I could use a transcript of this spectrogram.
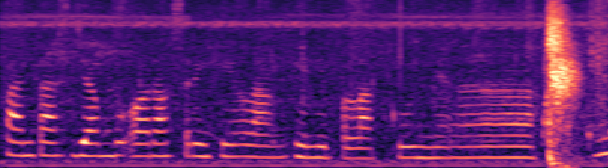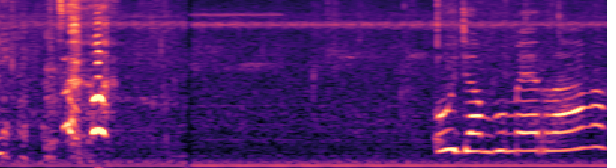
Pantas jambu orang sering hilang. Ini pelakunya. jambu merah.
